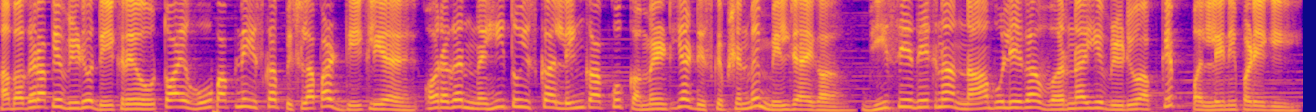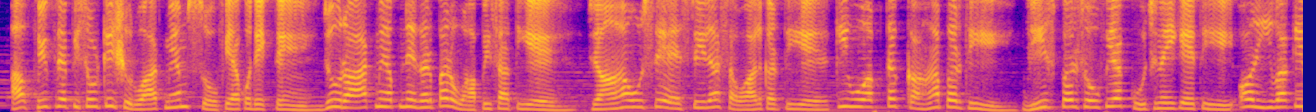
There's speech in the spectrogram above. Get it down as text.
अब अगर आप ये वीडियो देख रहे हो तो आई होप आपने इसका पिछला पार्ट देख लिया है। और अगर नहीं तो इसका लिंक आपको कमेंट या डिस्क्रिप्शन में मिल जाएगा। जिसे देखना ना भूलिएगा, वरना ये वीडियो आपके पल्ले नहीं पड़ेगी। अब फिफ्थ एपिसोड की शुरुआत में हम सोफिया को देखते हैं, जो रात में अपने घर पर वापिस आती है, जहाँ उससे एस्ट्रीला सवाल करती है कि वो अब तक कहाँ पर थी, जिस पर सोफिया कुछ नहीं कहती और ईवा के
